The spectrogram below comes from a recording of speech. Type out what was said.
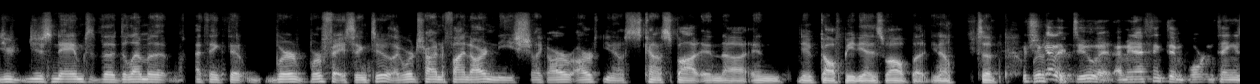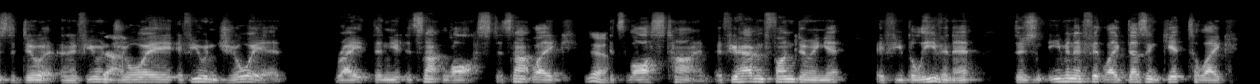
you just named the dilemma that I think that we're we're facing too. Like we're trying to find our niche, like our our you know kind of spot in uh in you know, golf media as well. But you know, it's a But you got to do it. I mean, I think the important thing is to do it. And if you Yeah. enjoy if you enjoy it, right, then you, it's not lost. It's not like Yeah. it's lost time. If you're having fun doing it, if you believe in it, there's even if it like doesn't get to like,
